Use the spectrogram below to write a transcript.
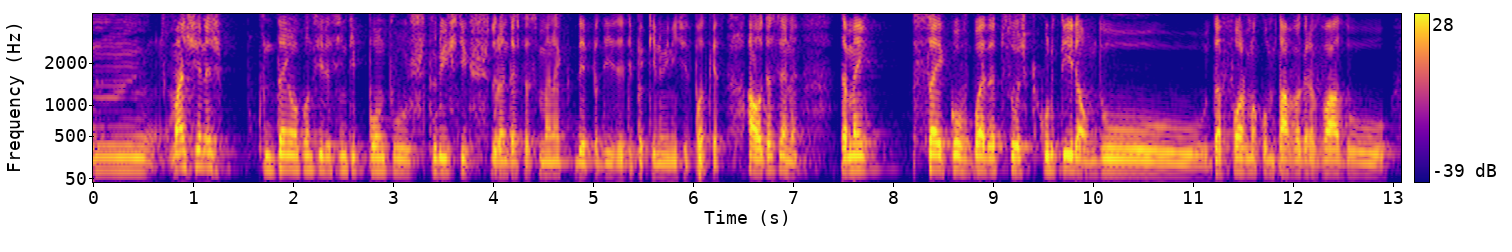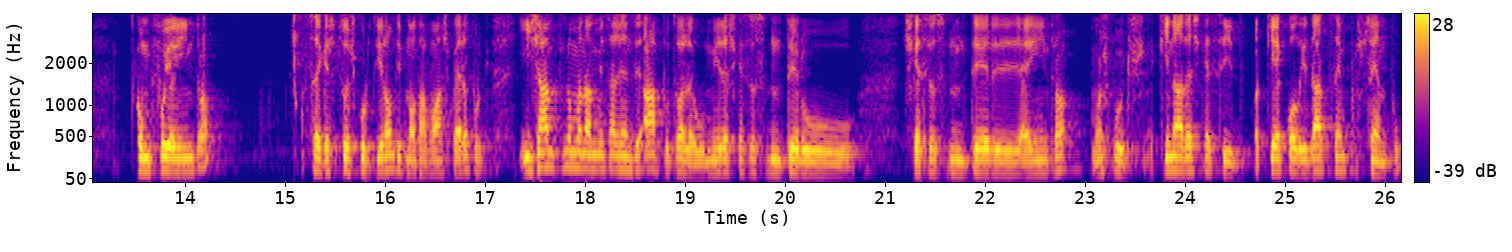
Um, mais cenas que me tenham acontecido assim, tipo, pontos turísticos durante esta semana que dê para dizer, tipo, aqui no início do podcast. Ah, outra cena. Também sei que houve boia de pessoas que curtiram do, da forma como estava gravado, como foi a intro. Sei que as pessoas curtiram, tipo, não estavam à espera, porque... E já me tinham mandado mensagem a dizer, ah, puto, olha, o Mira esqueceu-se de meter o... Esqueceu-se de meter eh, a intro. Mas, putos, aqui nada é esquecido. Aqui é qualidade 100%.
